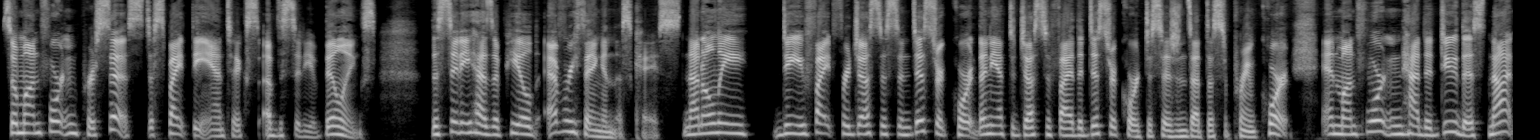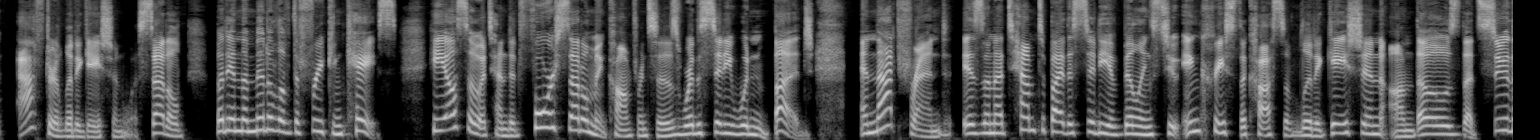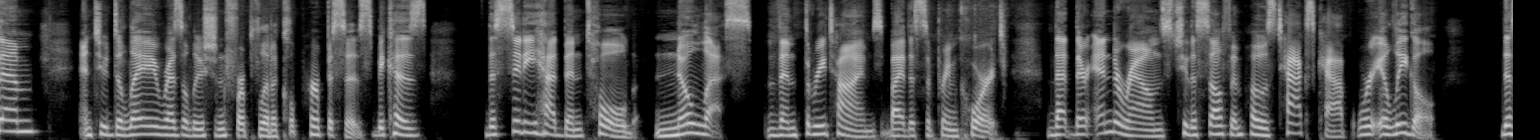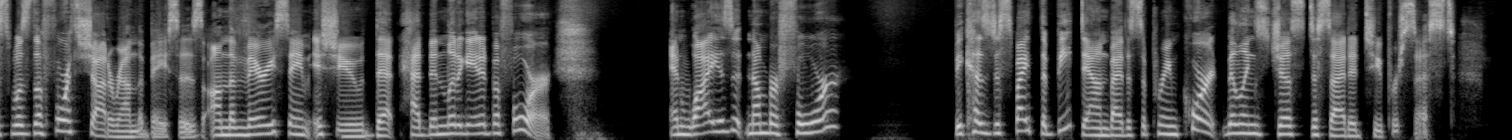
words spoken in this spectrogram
So Monforton persists despite the antics of the city of Billings. The city has appealed everything in this case, not only do you fight for justice in district court, then you have to justify the district court decisions at the Supreme Court. And Monforton had to do this not after litigation was settled, but in the middle of the freaking case. He also attended four settlement conferences where the city wouldn't budge. And that, friend, is an attempt by the city of Billings to increase the cost of litigation on those that sue them and to delay resolution for political purposes because the city had been told no less than three times by the Supreme Court that their end arounds to the self imposed tax cap were illegal. This was the fourth shot around the bases on the very same issue that had been litigated before. And why is it number four? Because despite the beatdown by the Supreme Court, Billings just decided to persist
